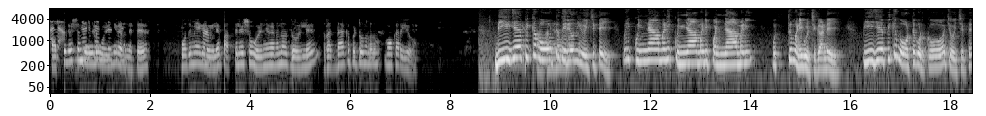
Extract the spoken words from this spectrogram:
പത്ത് ലക്ഷം തൊഴിൽ ഒഴിഞ്ഞു? കിടന്നിട്ട് പൊതുമേഖലയിൽ പത്ത് ലക്ഷം ഒഴിഞ്ഞു കിടന്ന തൊഴിൽ റദ്ദാക്കപ്പെട്ടു എന്നുള്ളത് മോക്കറിയോ? ബി ജെ പിക്ക് വോട്ട് തരുമെന്ന് ചോദിച്ചിട്ടേ ഒരു കുഞ്ഞാമണി കുഞ്ഞാമണി പൊന്നാമണി മുത്തുമണി വിളിച്ചിക്കാണ്ടേ ബി ജെ പിക്ക് വോട്ട് കൊടുക്കുമോ ചോദിച്ചിട്ട്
